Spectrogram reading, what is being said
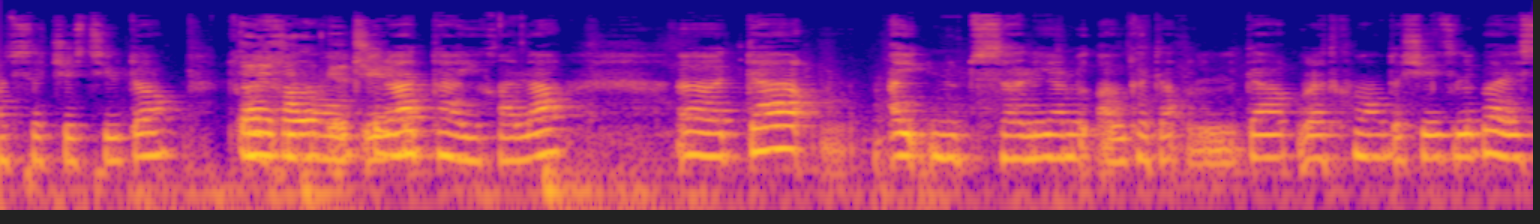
მათისაც შესცივდა. დაიღალა ჭირა, დაიღალა. და აი, ნუ ძალიან ვიყავი გადაყრილი და რა თქმა უნდა შეიძლება ეს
